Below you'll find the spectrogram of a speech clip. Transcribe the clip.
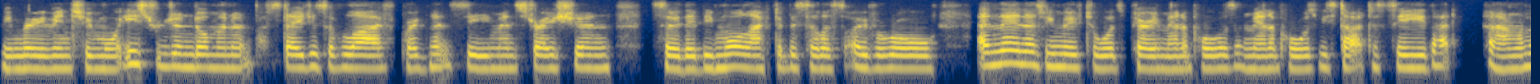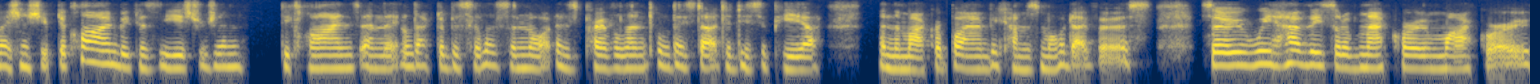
We move into more estrogen dominant stages of life, pregnancy, menstruation. So there'd be more lactobacillus overall. And then as we move towards perimenopause and menopause, we start to see that um, relationship decline because the estrogen declines and the lactobacillus are not as prevalent or they start to disappear and the microbiome becomes more diverse. So we have these sort of macro, micro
